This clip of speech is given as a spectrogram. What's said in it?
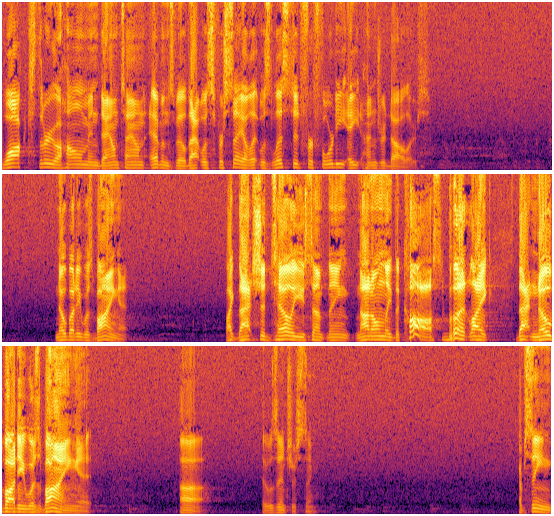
walked through a home in downtown Evansville that was for sale. It was listed for $4,800. Nobody was buying it. Like that should tell you something, not only the cost, but like that nobody was buying it. Uh, it was interesting. I've seen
